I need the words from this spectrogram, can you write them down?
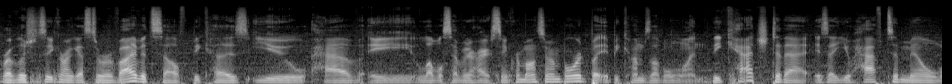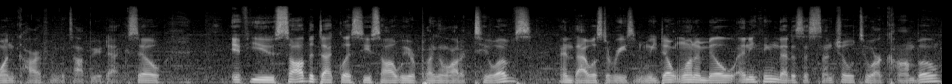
Revolution Synchron gets to revive itself because you have a level 7 or higher Synchro monster on board, but it becomes level 1. The catch to that is that you have to mill one card from the top of your deck. So if you saw the deck list, you saw we were playing a lot of two ofs, and that was the reason. We don't want to mill anything that is essential to our combo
